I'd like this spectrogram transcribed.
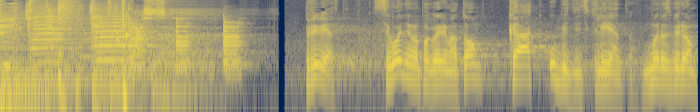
Деньги в кассу. Привет! Сегодня мы поговорим о том, как убедить клиентов. Мы разберем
